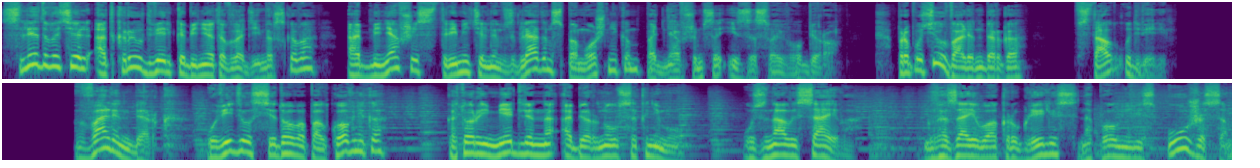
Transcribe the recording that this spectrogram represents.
Следователь открыл дверь кабинета Владимирского, обменявшись стремительным взглядом с помощником, поднявшимся из-за своего бюро. Пропустил Валенберга, встал у двери. Валенберг увидел седого полковника, который медленно обернулся к нему. Узнал Исаева. Глаза его округлились, наполнились ужасом.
